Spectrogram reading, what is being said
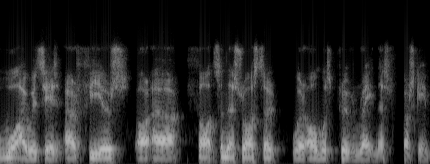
what I would say is our fears or our thoughts on this roster were almost proven right in this first game.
